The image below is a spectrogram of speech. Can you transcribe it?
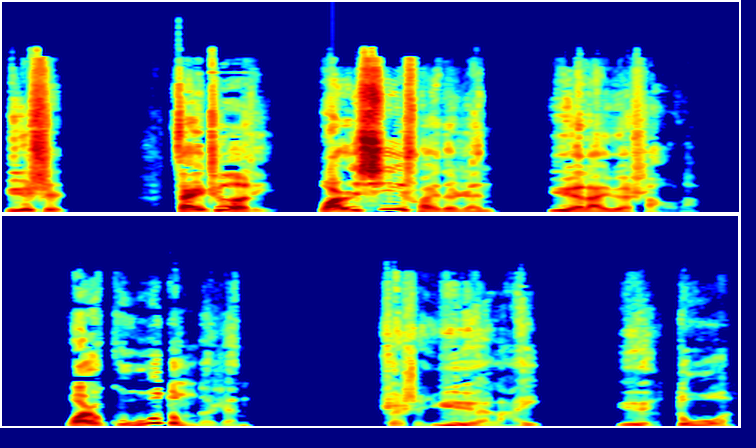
于是，在这里玩蟋蟀的人越来越少了，玩古董的人却是越来越多了。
